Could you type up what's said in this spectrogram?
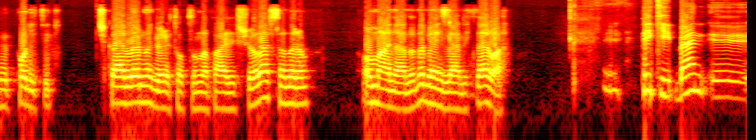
ve politik çıkarlarına göre toplumla paylaşıyorlar. Sanırım o manada da benzerlikler var. E, peki ben e,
